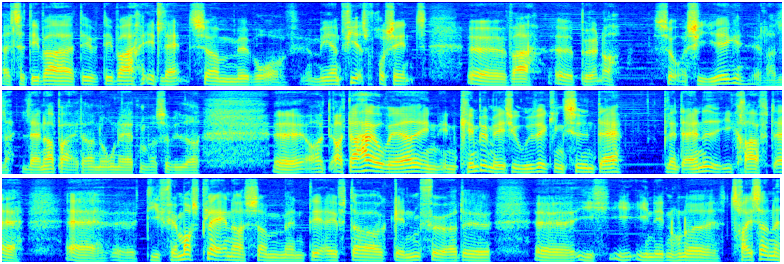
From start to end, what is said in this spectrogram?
altså det var, det, det var et land, som, øh, hvor mere end 80 procent øh, var øh, bønder, så at sige, ikke? Eller la- landarbejdere, nogle af dem osv. Øh, og, og der har jo været en, en kæmpemæssig udvikling siden da, blandt andet i kraft af, af øh, de femårsplaner, som man derefter gennemførte øh, i, i, i 1960'erne,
